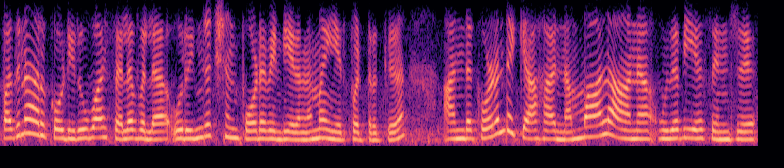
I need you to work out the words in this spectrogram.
பதினாறு கோடி ரூபாய் செலவில் ஒரு இன்ஜெக்ஷன் போட வேண்டிய நிலைமை ஏற்பட்டிருக்கு. அந்த குழந்தைக்காக நம்மளால் ஆன உதவியை செஞ்சு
